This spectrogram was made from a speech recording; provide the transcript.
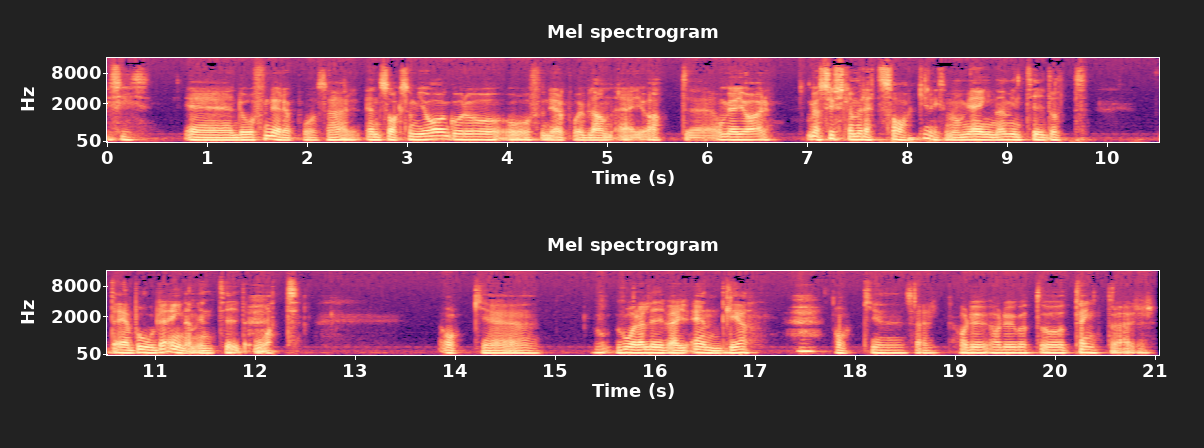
Precis. Eh, då funderar jag på så här, en sak som jag går och, och funderar på ibland är ju att eh, om jag gör, om jag sysslar med rätt saker, liksom, om jag ägnar min tid åt det jag borde ägna min tid åt. Och eh, våra liv är ju ändliga och eh, så här, har, du, har du gått och tänkt på det här?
